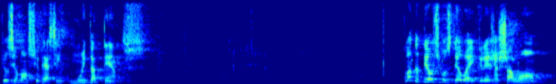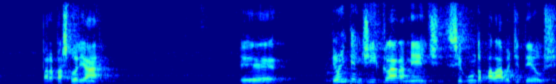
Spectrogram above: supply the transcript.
que os irmãos estivessem muito atentos. Quando Deus nos deu a igreja Shalom para pastorear, é, eu entendi claramente, segundo a palavra de Deus,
